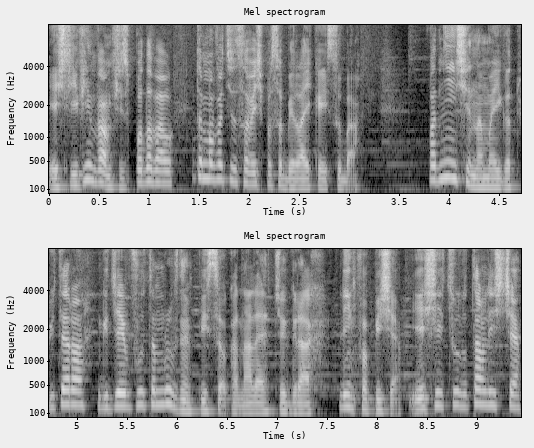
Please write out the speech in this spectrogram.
Jeśli film wam się spodobał, to możecie zostawić po sobie lajka i suba. Wpadnijcie na mojego Twittera, gdzie wrzucam różne wpisy o kanale czy grach. Link w opisie. Jeśli tu dotarliście,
